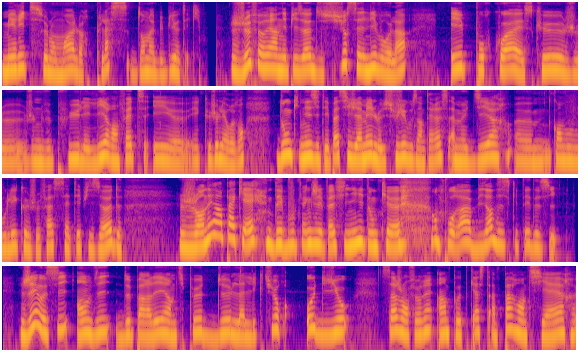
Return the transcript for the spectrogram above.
méritent selon moi leur place dans ma bibliothèque. Je ferai un épisode sur ces livres-là et pourquoi est-ce que je, ne veux plus les lire en fait euh, et, que je les revends. Donc n'hésitez pas si jamais le sujet vous intéresse à me dire euh, quand vous voulez que je fasse cet épisode. J'en ai un paquet des bouquins que j'ai pas finis donc euh, on pourra bien discuter dessus. J'ai aussi envie de parler un petit peu de la lecture audio. Ça, j'en ferai un podcast à part entière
